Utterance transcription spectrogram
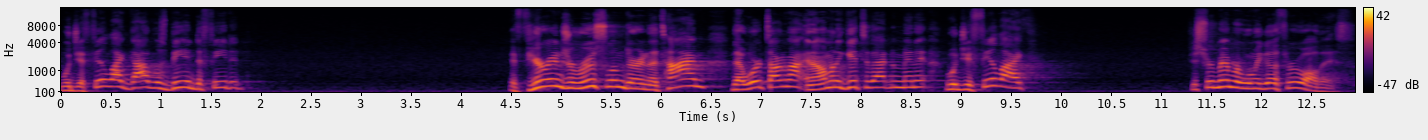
would you feel like God was being defeated? If you're in Jerusalem during the time that we're talking about, and I'm going to get to that in a minute, would you feel like, just remember when we go through all this,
